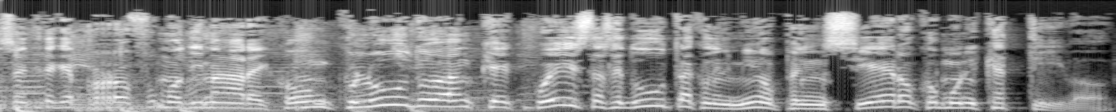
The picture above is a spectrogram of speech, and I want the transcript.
Sentite che profumo di mare. Concludo anche questa seduta con il mio pensiero comunicativo.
